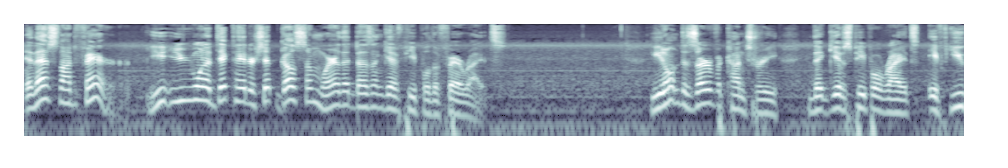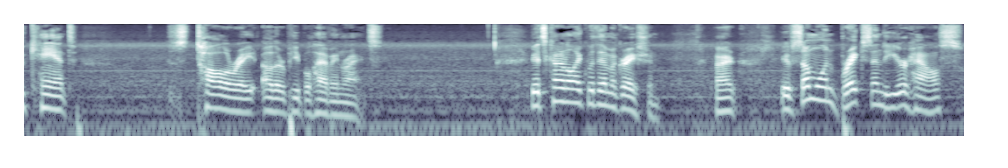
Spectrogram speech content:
And that's not fair. You, you want a dictatorship? Go somewhere that doesn't give people the fair rights. You don't deserve a country that gives people rights if you can't tolerate other people having rights. It's kind of like with immigration. right? If someone breaks into your house,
